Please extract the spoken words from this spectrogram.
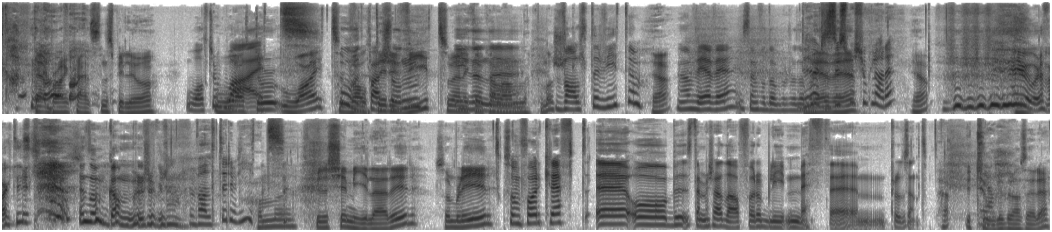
det er Bryan Cranston spiller jo Walter Walter White. White. Walter Hvit, som jeg liker å kalle han på norsk. Walter Hvit, ja. Ja. ja VV istedenfor dobbelt Det høres hørtes ut som sjokolade. sjokolade. Det gjorde det faktisk. En sånn gammel sjokolade. Walter Hvit. Han spiller kjemilærer, som blir Som får kreft eh, og bestemmer seg da for å bli meth-produsent. ja, utrolig bra serie.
